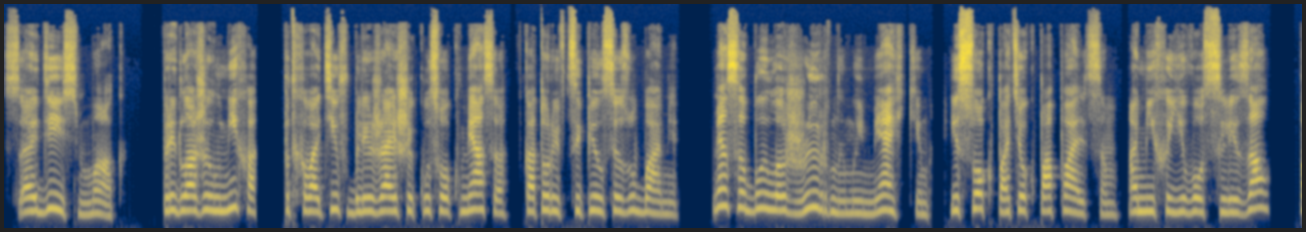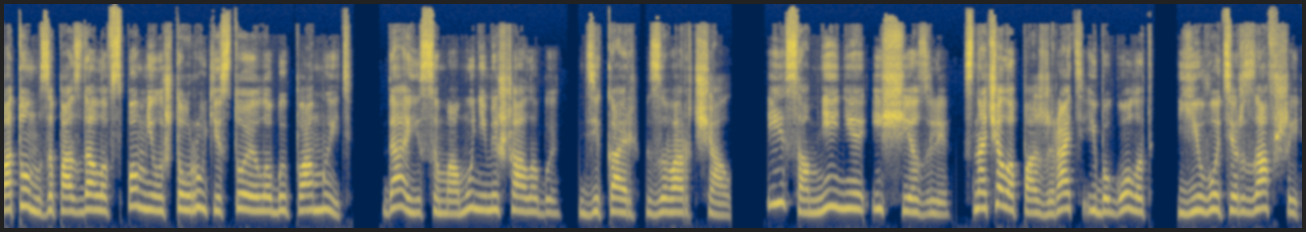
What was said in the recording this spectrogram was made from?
«Садись, маг», — предложил Миха, подхватив ближайший кусок мяса, в который вцепился зубами. Мясо было жирным и мягким, и сок потек по пальцам, а Миха его слезал, потом запоздало вспомнил, что руки стоило бы помыть, да и самому не мешало бы. Дикарь заворчал, и сомнения исчезли. Сначала пожрать, ибо голод, его терзавший,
